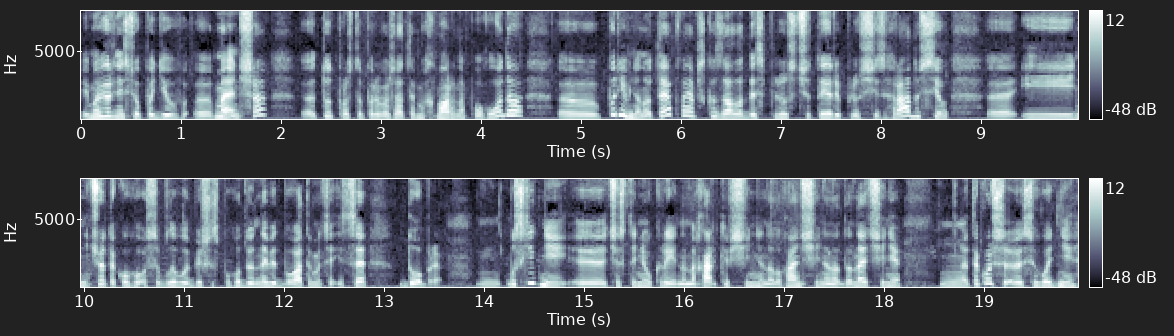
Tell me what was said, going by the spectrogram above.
ймовірність опадів е, менша. Е, Тут просто переважатиме хмарна погода. Порівняно тепла, я б сказала, десь плюс 4, плюс 6 градусів. І нічого такого особливого більше з погодою не відбуватиметься, і це добре. У східній частині України на Харківщині, на Луганщині, на Донеччині. Також е, сьогодні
